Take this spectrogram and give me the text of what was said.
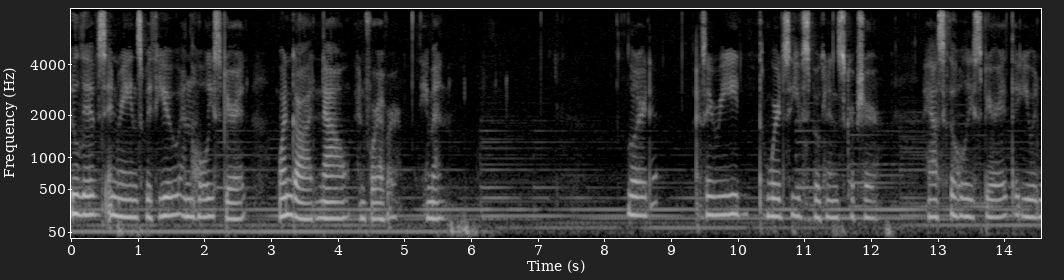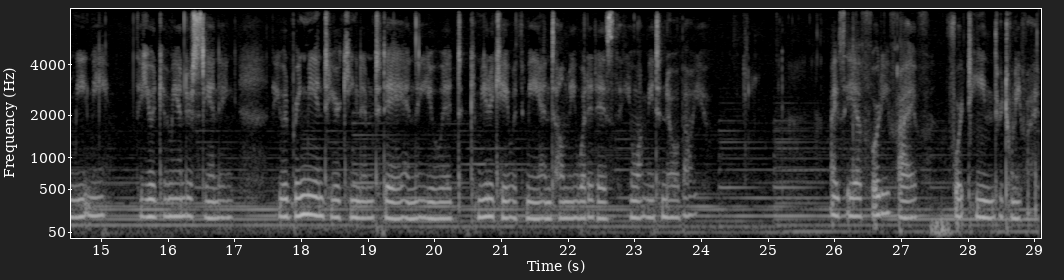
who lives and reigns with you and the Holy Spirit, one God, now and forever. Amen. Lord, as I read the words that you've spoken in Scripture, I ask the Holy Spirit that you would meet me, that you would give me understanding, that you would bring me into your kingdom today, and that you would communicate with me and tell me what it is that you want me to know about you. Isaiah 45 14 through 25.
